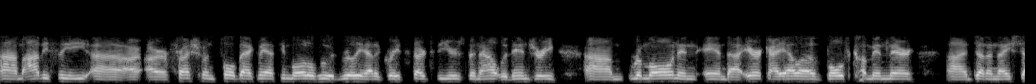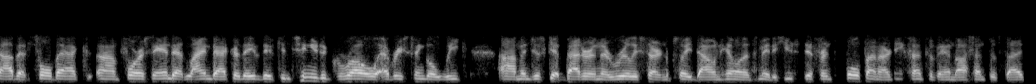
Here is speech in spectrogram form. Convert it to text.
Um, obviously, uh, our, our, freshman fullback Matthew Model, who had really had a great start to the year, has been out with injury. Um, Ramon and and uh, Eric Ayala have both come in there uh, done a nice job at fullback um, for us and at linebacker. They've they've continued to grow every single week um, and just get better, and they're really starting to play downhill, and it's made a huge difference both on our defensive and offensive side.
